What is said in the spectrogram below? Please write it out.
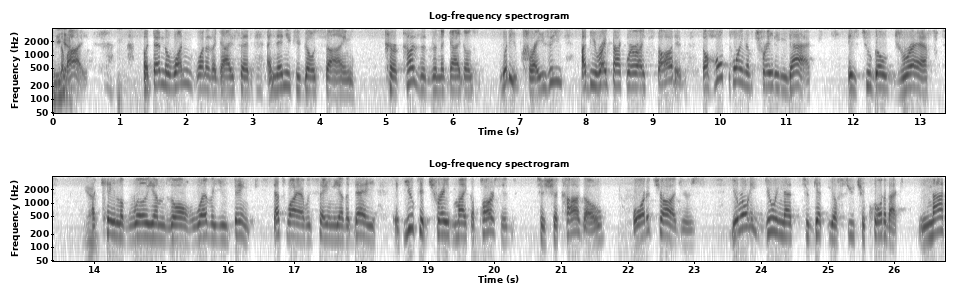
Yeah. But then the one one of the guys said, and then you could go sign Kirk Cousins, and the guy goes, "What are you crazy? I'd be right back where I started." The whole point of trading Dak is to go draft Yeah. a Caleb Williams or whoever you think. That's why I was saying the other day, if you could trade Micah Parsons to Chicago or the Chargers, you're only doing that to get your future quarterback, not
